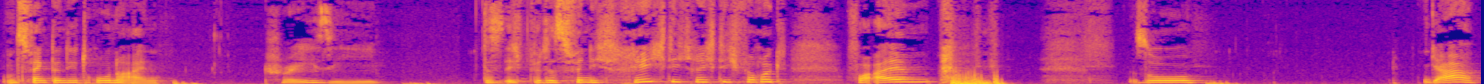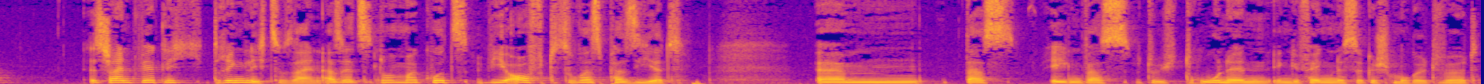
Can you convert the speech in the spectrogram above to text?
Und es fängt dann die Drohne ein. Crazy. Das, ich, das finde ich richtig, richtig verrückt. Vor allem so, ja, es scheint wirklich dringlich zu sein. Also jetzt nur mal kurz, wie oft sowas passiert ähm, dass irgendwas durch Drohnen in Gefängnisse geschmuggelt wird.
